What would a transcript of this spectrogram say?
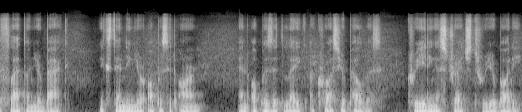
flat on your back, extending your opposite arm and opposite leg across your pelvis, creating a stretch through your body.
